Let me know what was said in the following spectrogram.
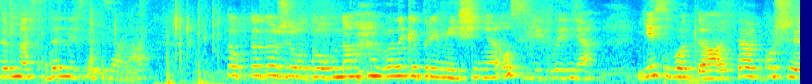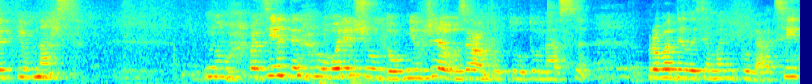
Це в нас денний стаціонар. Тобто дуже удобно, велике приміщення, освітлення, є вода, так, кушетки в нас. Ну, пацієнти говорять, що удобні. Вже зранку тут у нас проводилися маніпуляції.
